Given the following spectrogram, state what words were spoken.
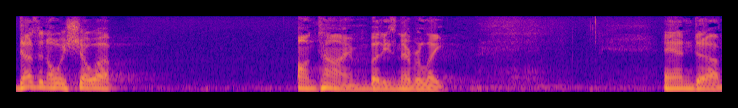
doesn't always show up on time, but He's never late. And uh,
